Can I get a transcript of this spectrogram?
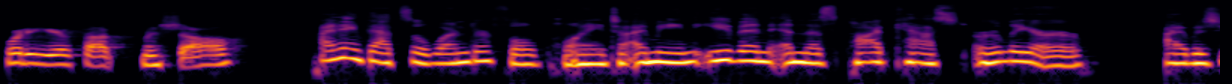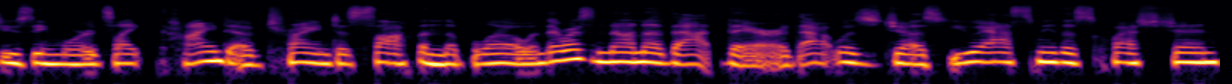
What are your thoughts, Michelle? I think that's a wonderful point. I mean, even in this podcast earlier, I was using words like kind of trying to soften the blow, and there was none of that there. That was just, you asked me this question,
